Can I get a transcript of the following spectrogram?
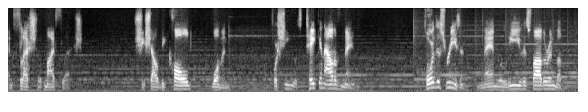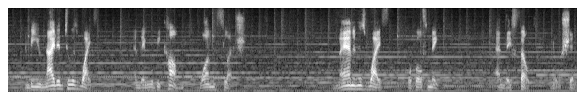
and flesh of my flesh. She shall be called woman, for she was taken out of man. For this reason, a man will leave his father and mother and be united to his wife, and they will become one flesh. The man and his wife were both naked, and they felt no shame.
